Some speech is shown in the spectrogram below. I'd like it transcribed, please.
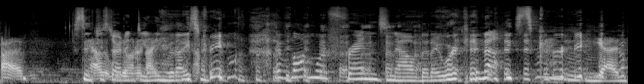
Um, Since you started own an dealing with ice cream, I have a lot more friends now that I work in ice cream. Yes,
